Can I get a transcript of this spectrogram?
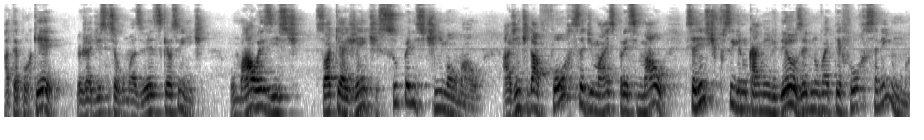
Até porque, eu já disse isso algumas vezes, que é o seguinte, o mal existe, só que a gente superestima o mal. A gente dá força demais para esse mal, se a gente seguir no caminho de Deus, ele não vai ter força nenhuma.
